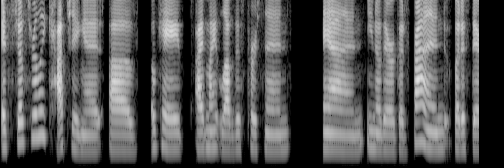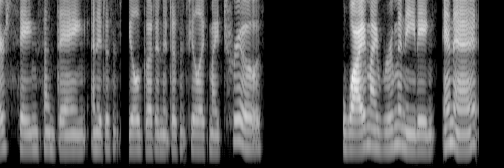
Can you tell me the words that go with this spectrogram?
it's just really catching it of okay, I might love this person and you know they're a good friend but if they're saying something and it doesn't feel good and it doesn't feel like my truth why am i ruminating in it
